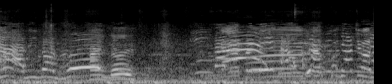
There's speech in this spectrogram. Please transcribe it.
หะนี่นอนเพิ่มให้เลยกัดเอาเพื่อคนจน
